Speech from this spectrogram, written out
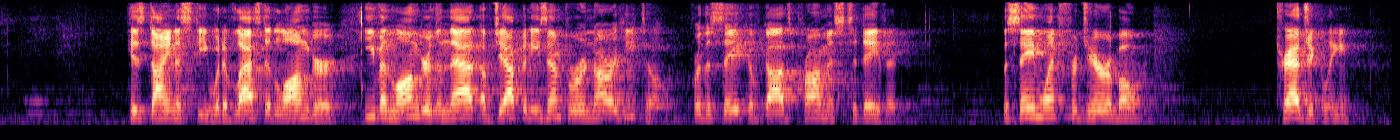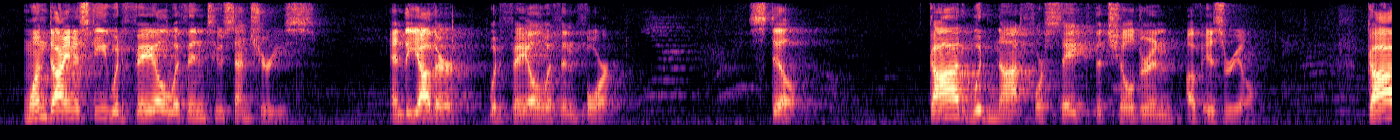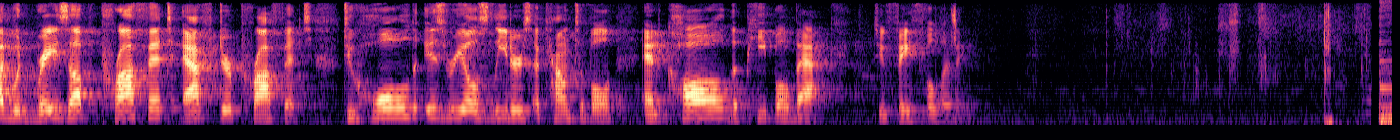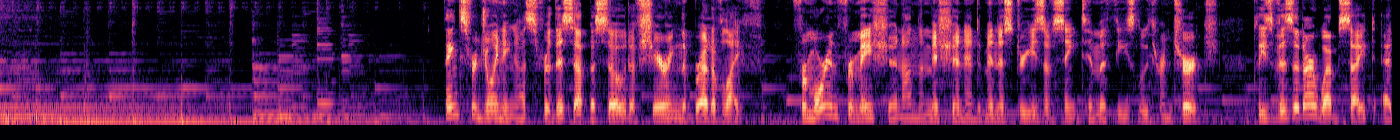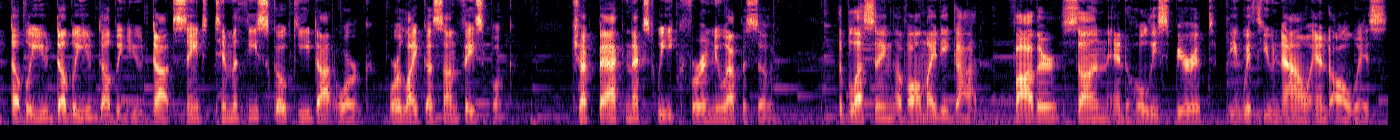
His dynasty would have lasted longer, even longer than that of Japanese Emperor Naruhito, for the sake of God's promise to David. The same went for Jeroboam. Tragically, one dynasty would fail within two centuries, and the other would fail within four. Still, God would not forsake the children of Israel. God would raise up prophet after prophet to hold Israel's leaders accountable and call the people back to faithful living. Thanks for joining us for this episode of Sharing the Bread of Life. For more information on the mission and ministries of St. Timothy's Lutheran Church, please visit our website at www.sttimothyskokie.org or like us on Facebook. Check back next week for a new episode. The blessing of Almighty God, Father, Son, and Holy Spirit be with you now and always.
